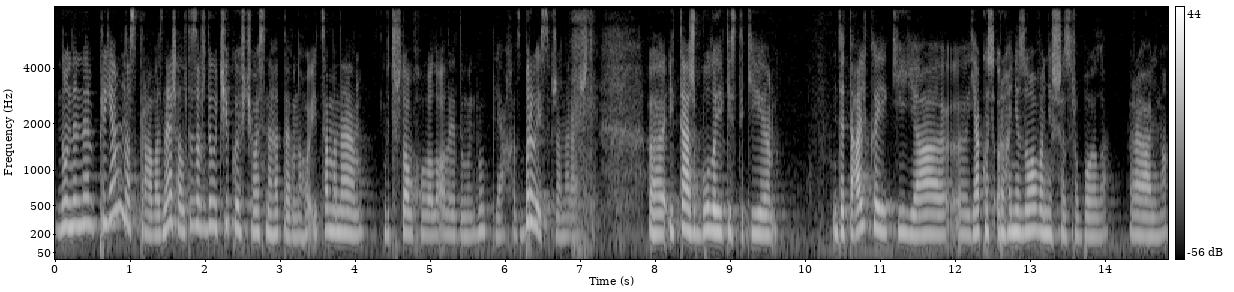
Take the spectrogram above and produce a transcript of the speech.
ну, не неприємна справа, знаєш, але ти завжди очікуєш чогось негативного. І це мене відштовхувало, але я думаю, ну, пляха, зберись вже нарешті. Е, І теж були якісь такі детальки, які я е, якось організованіше зробила, реально.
